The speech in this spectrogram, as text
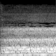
Goodbye.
